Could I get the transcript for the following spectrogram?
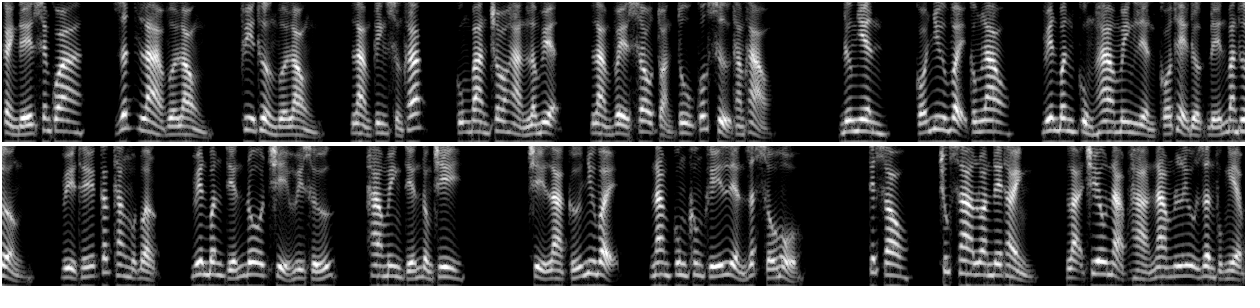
Cảnh đế xem qua, rất là vừa lòng, phi thường vừa lòng, làm kinh sướng khác, cũng ban cho Hàn Lâm Viện, làm về sau toàn tu quốc sử tham khảo. Đương nhiên, có như vậy công lao, viên bân cùng Ha Minh liền có thể được đến ban thưởng, vì thế các thăng một bậc, viên bân tiến đô chỉ huy sứ, Ha Minh tiến đồng chi. Chỉ là cứ như vậy, Nam Cung không khí liền rất xấu hổ. Tiếp sau, Trúc Sa Loan Đê Thành, lại chiêu nạp Hà Nam lưu dân phục nghiệp,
